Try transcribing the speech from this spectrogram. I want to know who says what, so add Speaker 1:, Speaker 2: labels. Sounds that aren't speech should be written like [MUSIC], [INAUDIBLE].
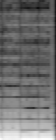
Speaker 1: Is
